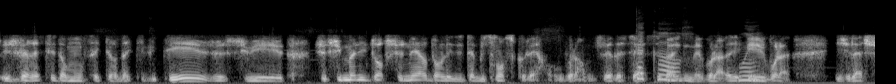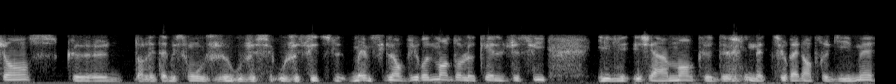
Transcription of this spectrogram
je vais rester dans mon secteur d'activité. Je suis, je suis manutentionnaire dans les établissements scolaires. Voilà, je vais rester assez vague, mais voilà, et voilà, j'ai la chance que dans l'établissement où je, où je suis, où je suis, même si l'environnement dans lequel je suis, il, j'ai un manque de naturel entre guillemets,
